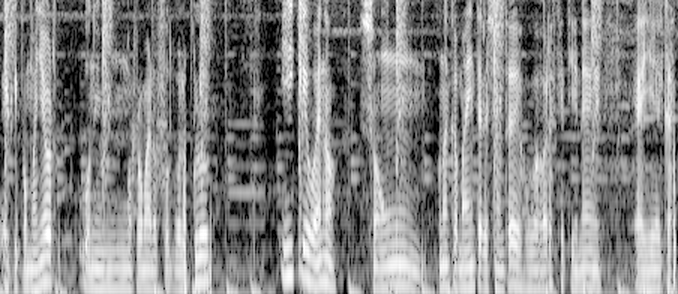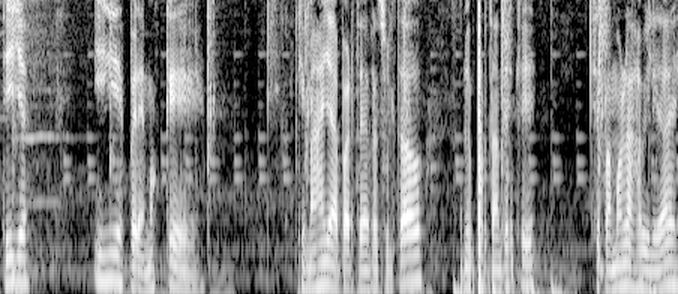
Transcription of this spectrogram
equipo mayor, Unión Romero Fútbol Club. Y que bueno, son una camada interesante de jugadores que tiene ahí el Castilla. Y esperemos que, que más allá aparte del resultado, lo importante es que sepamos las habilidades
